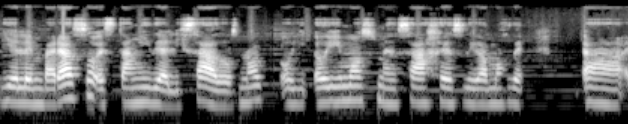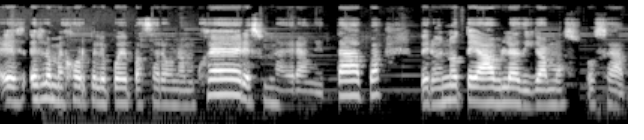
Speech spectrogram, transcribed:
y el embarazo están idealizados, ¿no? oímos mensajes, digamos, de ah, es, es, lo mejor que le puede pasar a una mujer, es una gran etapa, pero no te habla, digamos, o sea,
